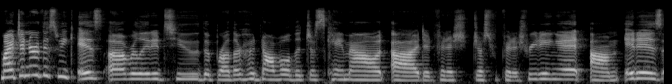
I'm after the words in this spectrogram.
My gender this week is uh, related to the Brotherhood novel that just came out. Uh, I did finish, just finished reading it. Um, it is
